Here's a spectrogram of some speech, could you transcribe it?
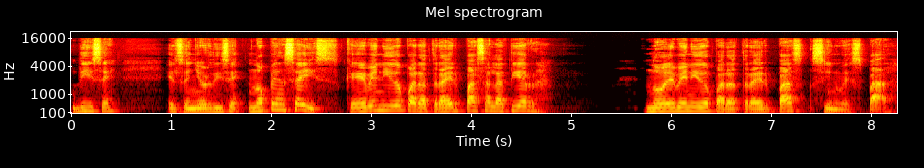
dice, el Señor dice, no penséis que he venido para traer paz a la tierra. No he venido para traer paz, sino espada.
